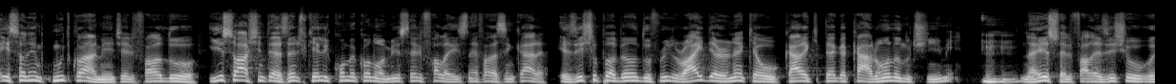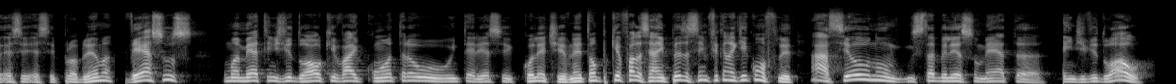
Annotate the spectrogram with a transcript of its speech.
isso eu lembro muito claramente. Ele fala do, isso eu acho interessante porque ele, como economista, ele fala isso, né? Ele fala assim, cara, existe o problema do free rider, né? Que é o cara que pega carona no time. Uhum. Não é isso? Ele fala, existe o, esse, esse problema versus uma meta individual que vai contra o interesse coletivo, né? Então, porque fala assim, a empresa sempre fica naquele conflito. Ah, se eu não estabeleço meta individual,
